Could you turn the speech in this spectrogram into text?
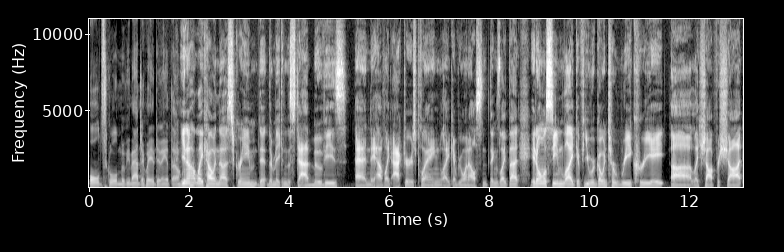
old school movie magic way of doing it, though. You know, like how in uh, Scream they're making the stab movies and they have like actors playing like everyone else and things like that. It almost seemed like if you were going to recreate, uh, like shot for shot,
